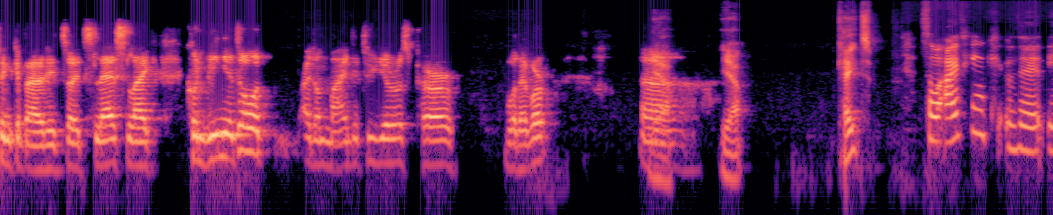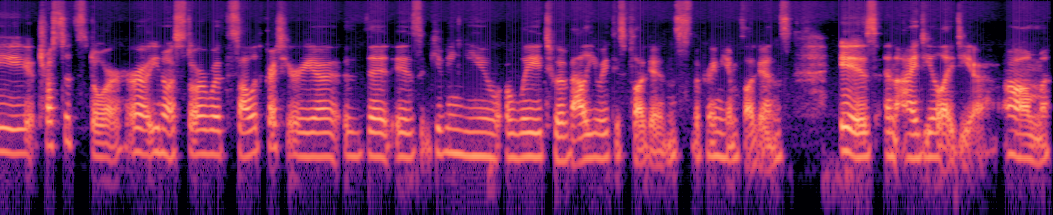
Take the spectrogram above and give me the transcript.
think about it. So it's less like convenience. Oh, I don't mind the two euros per whatever. Uh, yeah. Yeah. Kate? So I think that a trusted store, or you know, a store with solid criteria that is giving you a way to evaluate these plugins, the premium plugins, is an ideal idea. Um,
